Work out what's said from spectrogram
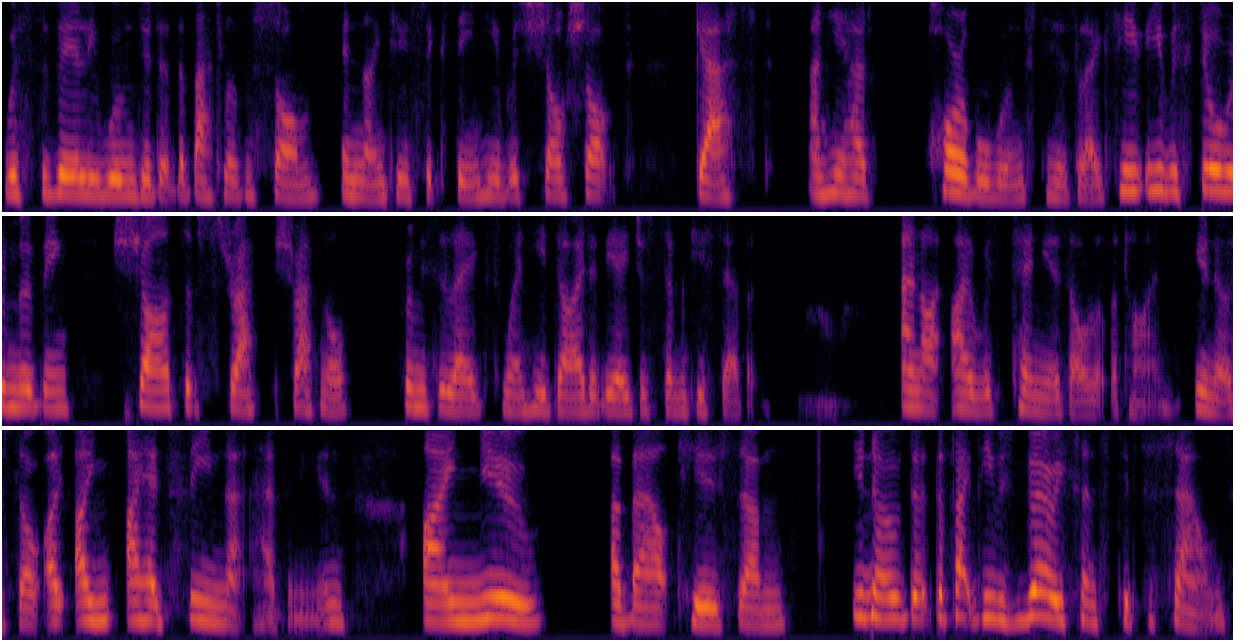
was severely wounded at the Battle of the Somme in 1916. He was shell shocked, gassed, and he had horrible wounds to his legs. He, he was still removing shards of strap, shrapnel from his legs when he died at the age of 77. And I, I was 10 years old at the time, you know, so I, I, I had seen that happening. And I knew about his, um, you know, the, the fact he was very sensitive to sound,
